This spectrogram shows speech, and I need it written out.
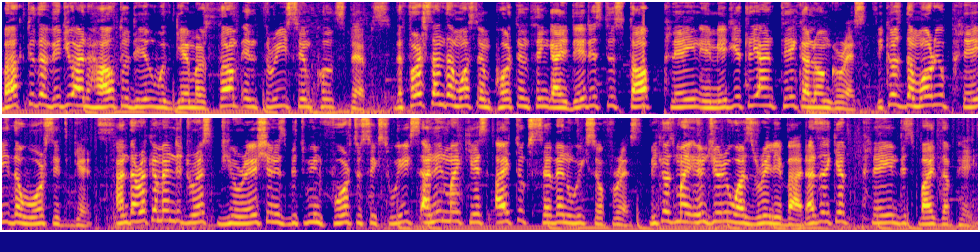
Back to the video on how to deal with gamer's thumb in 3 simple steps. The first and the most important thing I did is to stop playing immediately and take a long rest. Because the more you play, the worse it gets. And the recommended rest duration is between 4 to 6 weeks and in my case, I took 7 weeks of rest. Because my injury was really bad as I kept playing despite the pain.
